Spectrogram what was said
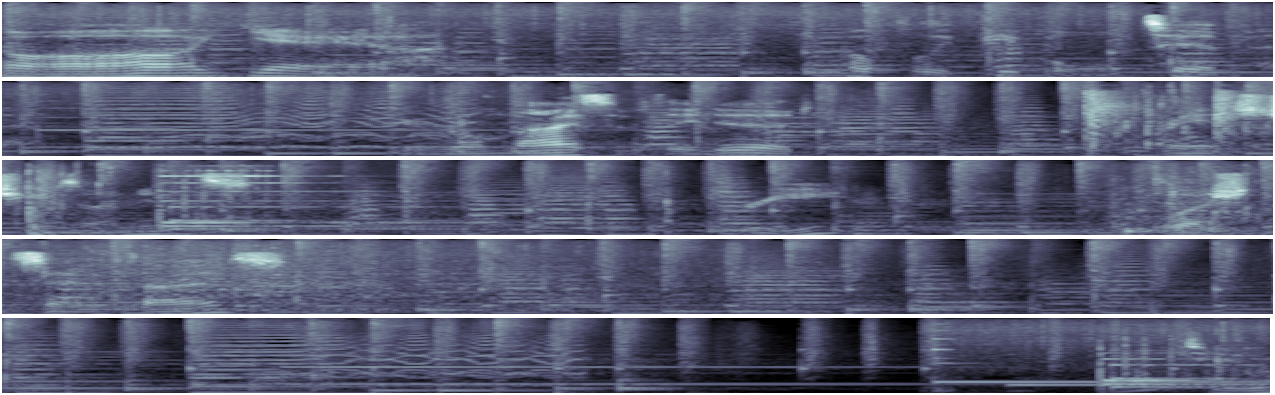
Oh yeah. Hopefully people will tip. It'd be real nice if they did. Ranch cheese onions. Three. Flush and sanitize. Two.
